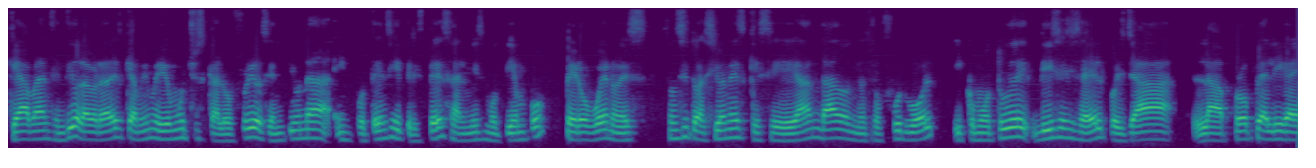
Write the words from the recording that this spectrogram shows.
¿qué habrán sentido? La verdad es que a mí me dio mucho escalofrío, sentí una impotencia y tristeza al mismo tiempo, pero bueno, es, son situaciones que se han dado en nuestro fútbol y como tú dices, Isael, pues ya la propia Liga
